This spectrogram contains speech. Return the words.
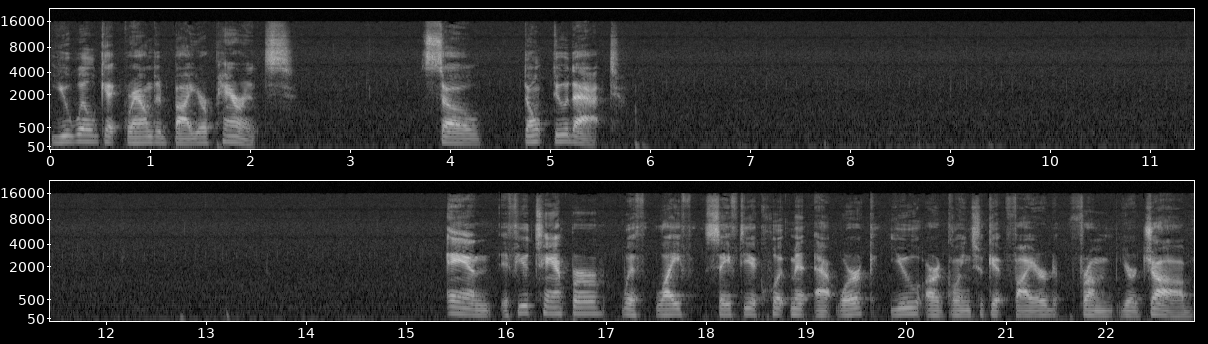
you will get grounded by your parents. So don't do that. And if you tamper with life safety equipment at work, you are going to get fired from your job.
